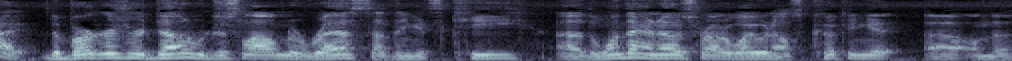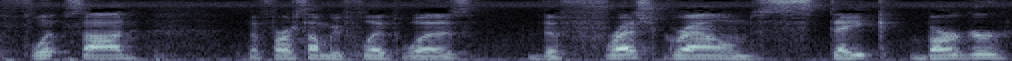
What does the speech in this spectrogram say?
Right, the burgers are done. We'll just allow them to rest. I think it's key. Uh, the one thing I noticed right away when I was cooking it uh, on the flip side, the first time we flipped was the fresh ground steak burger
